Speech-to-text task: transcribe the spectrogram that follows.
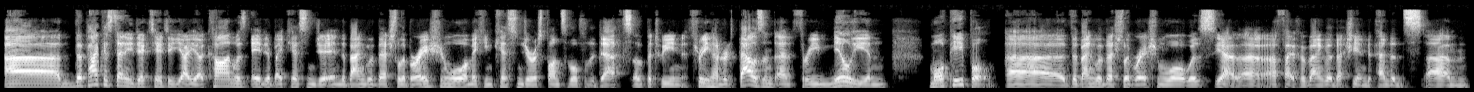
Um, the Pakistani dictator Yahya Khan was aided by Kissinger in the Bangladesh Liberation War, making Kissinger responsible for the deaths of between 300,000 and 3 million more people. Uh, the Bangladesh Liberation War was, yeah, a, a fight for Bangladeshi independence. Um,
